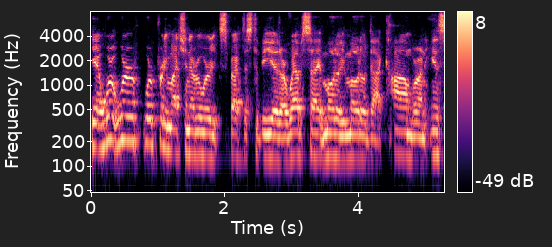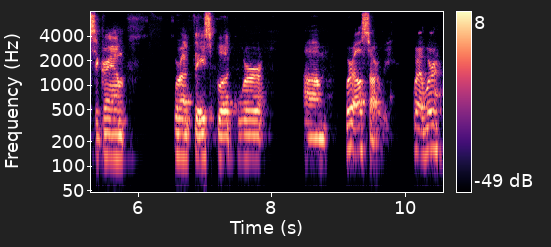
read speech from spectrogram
Yeah, we're, we're, we're pretty much in everywhere you expect us to be at our website, motoimoto.com. We're on Instagram. We're on Facebook. We're, um, where else are we? We're, we're,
